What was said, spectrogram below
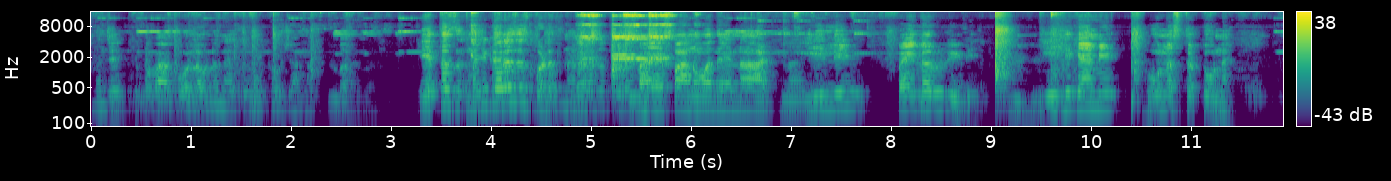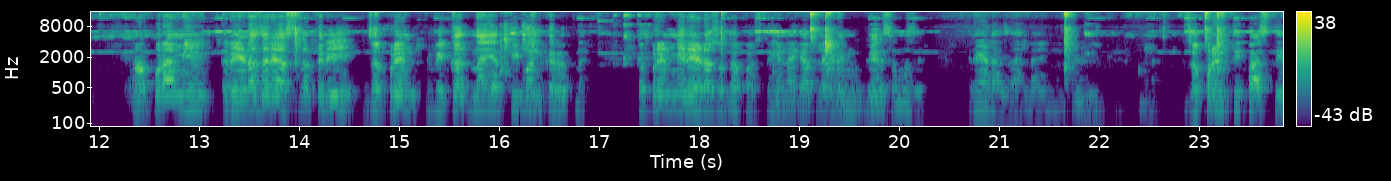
म्हणजे की बाबा बोलावलं नाही तुम्ही फौजांना. येतच म्हणजे गरजच पडत नाही. बाहेर पानवा द्यायना आटणं इली पहिलं रूल इली. काय आम्ही होऊ नसतं टू नाही. प्रॉपर आम्ही रेडा जरी असला तरी जपर्यंत विकत नाही ती बंद करत नाही. तोपर्यंत मी रेडा सुद्धा पाचतो हे नाही की आपल्याकडे गैरसमज आहे. रेडा झालाय म्हणून. जोपर्यंत ती पाचते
